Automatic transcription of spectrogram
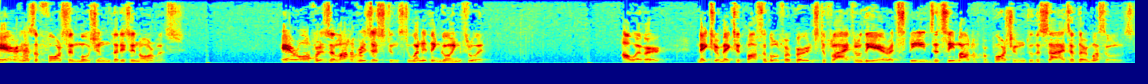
air has a force in motion that is enormous. Air offers a lot of resistance to anything going through it. However, nature makes it possible for birds to fly through the air at speeds that seem out of proportion to the size of their muscles.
